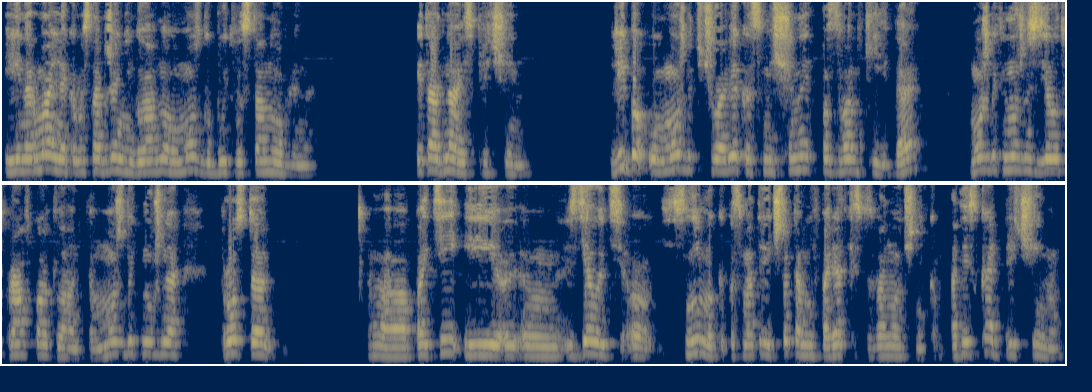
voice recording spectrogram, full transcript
и нормальное кровоснабжение головного мозга будет восстановлено. Это одна из причин. Либо, может быть, у человека смещены позвонки, да? Может быть, нужно сделать справку Атланта. Может быть, нужно просто э, пойти и э, сделать э, снимок и посмотреть, что там не в порядке с позвоночником. Надо искать причину.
